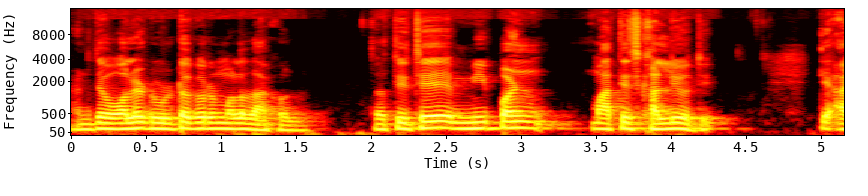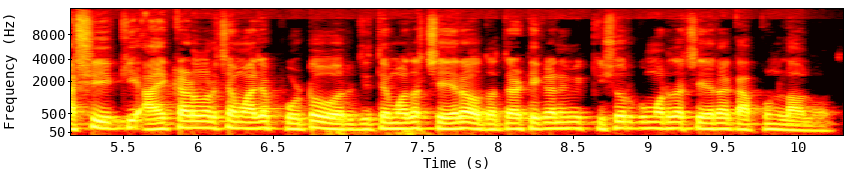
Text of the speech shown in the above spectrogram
आणि ते वॉलेट उलटं करून मला दाखवलं. तर तिथे मी पण मातीच खाल्ली होती. ती अशी की आय कार्डवरच्या माझ्या फोटोवर जिथे माझा चेहरा होता त्या ठिकाणी मी किशोर कुमारचा चेहरा कापून लावला होता.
